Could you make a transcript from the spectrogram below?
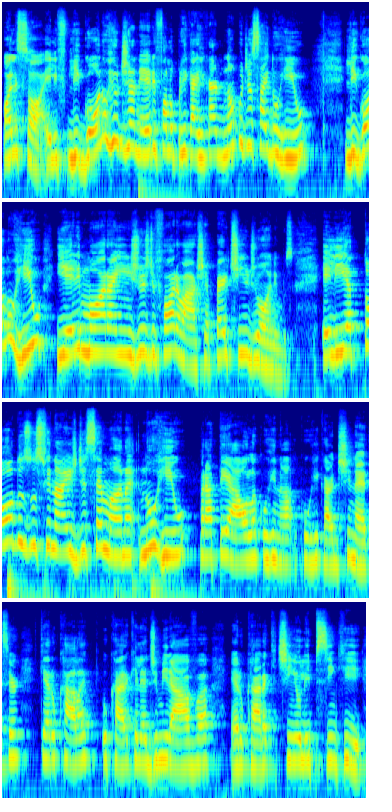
Olha só, ele ligou no Rio de Janeiro e falou pro Ricardo: Ricardo não podia sair do Rio. Ligou no Rio e ele mora em Juiz de Fora, eu acho, é pertinho de ônibus. Ele ia todos os finais de semana no Rio para ter aula com o, com o Ricardo Schnetzer, que era o cara, o cara que ele admirava, era o cara que tinha o lip sync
